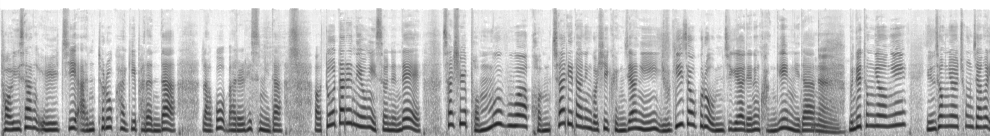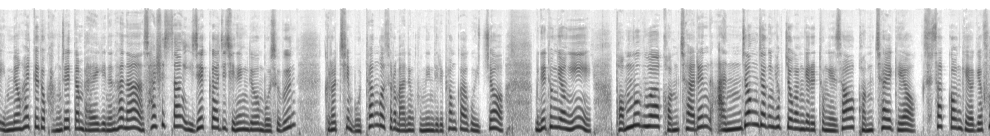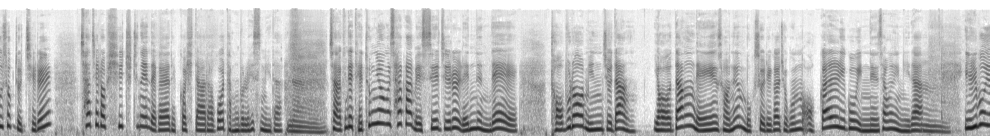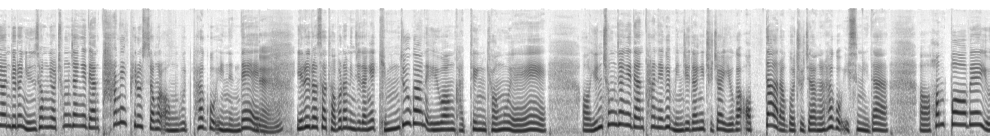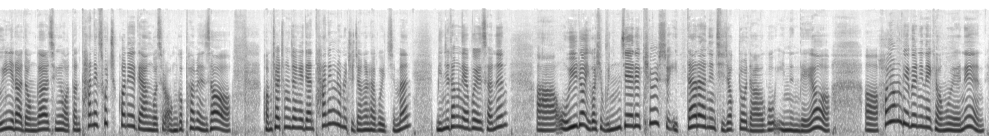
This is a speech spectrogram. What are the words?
더 이상 일지 않도록 하기 바란다라고 말을 했습니다. 어, 또 다른 내용이 있었는데 사실 법무부와 검찰이라는 것이 굉장히 유기적으로 움직여야 되는 관계입니다. 네. 문 대통령이 윤석열 총장을 임명할 때도 강조했던 바이기는 하나 사실상 이제까지 진행되어 온 모습은 그렇지 못한 것으로 많은 국민들이 평가하고 있죠. 문 대통령이 법무부와 검찰은 안정적인 협조 관계를 통해서 검찰 개혁, 수사권 개혁의 후속 조치를 차질 없이 추진해 나가야 될 것이다라고 당부를 했습니다. 네. 자, 근데 대통령은 사과 메시지를 냈는데 더불어민주당 여당 내에서는 목소리가 조금 엇갈리고 있는 상황입니다. 음. 일부 의원들은 윤석열 총장에 대한 탄핵 필요성을 언급하고 있는데 네. 예를 들어서 더불어민주당의 김두관 의원 같은 경우에 어, 윤 총장에 대한 탄핵을 민주당이 주저할 이유가 없다라고 주장을 하고 있습니다. 어, 헌법의 요인이라던가 지금 어떤 탄핵 소추권에 대한 것을 언급하면서 검찰총장에 대한 탄핵론을 주장을 하고 있지만 민주당 내부에서는 아, 오히려 이것이 문제를 키울 수 있다라는 지적도 나오고 있는데요. 어, 허영 대변인의 경우에는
